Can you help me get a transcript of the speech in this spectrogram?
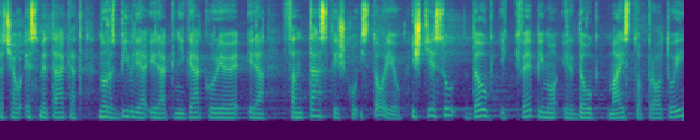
Tačiau esmė ta, kad nors Biblija yra knyga, kurioje yra fantastiškų istorijų, iš tiesų daug įkvėpimo ir daug maisto protui,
